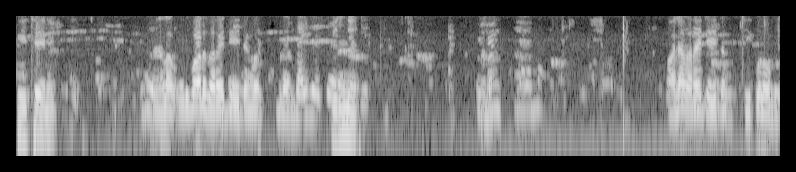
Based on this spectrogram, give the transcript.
കീച്ചേന് അങ്ങനെയുള്ള ഒരുപാട് വെറൈറ്റി ഐറ്റങ്ങൾ ഇവിടെ ഉണ്ട് പിന്ന്. പല വെറൈറ്റി ഐറ്റം ചീപ്പുകളും ഉണ്ട്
